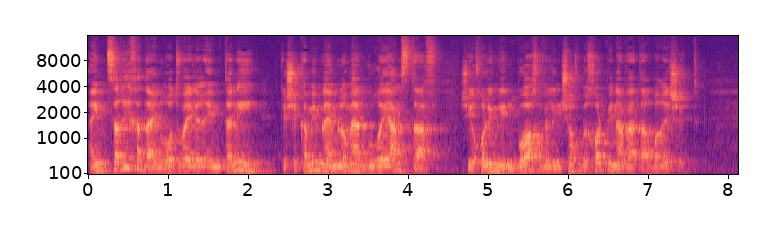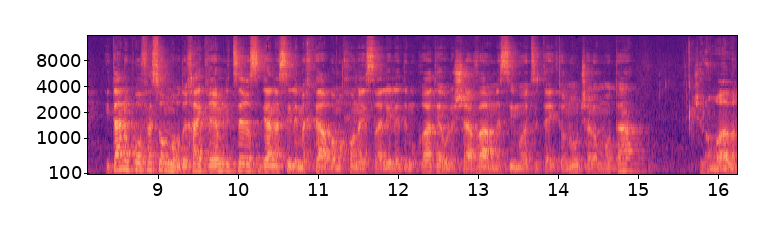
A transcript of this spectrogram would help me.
האם צריך עדיין רוטוויילר אימתני כשקמים להם לא מעט גורי אמסטף שיכולים לנבוח ולנשוך בכל פינה ואתר ברשת? איתנו פרופסור מרדכי קרמניצר, סגן נשיא למחקר במכון הישראלי לדמוקרטיה ולשעבר נשיא מועצת העיתונות, שלום מוטה. שלום רב.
